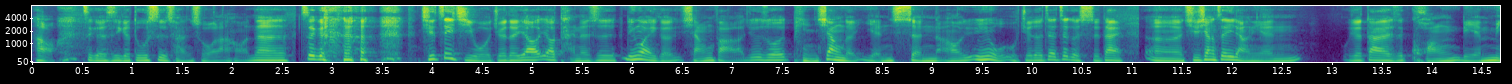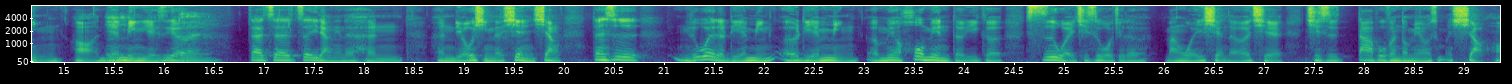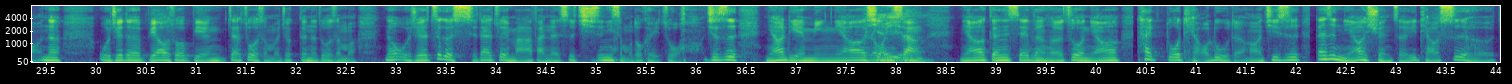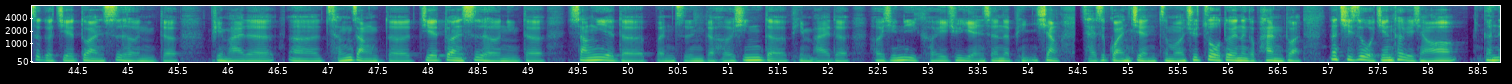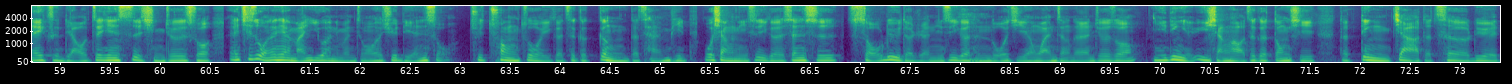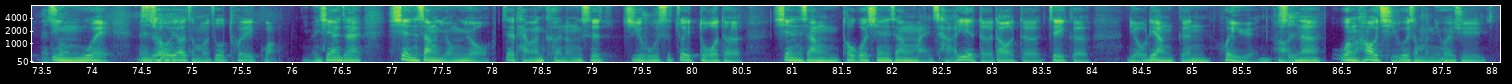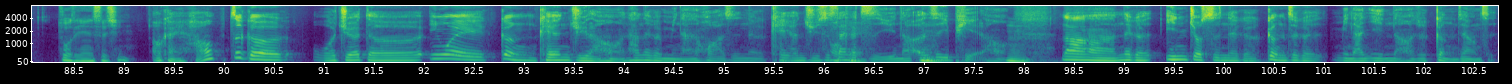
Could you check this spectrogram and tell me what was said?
好，这个是一个都市传说啦哈。那这个 其实这集我觉得要要谈的是另外一个想法了，就是说品相的延伸，然后因为我我觉得在这个时代，呃，其实像这一两年。我觉得大概是狂联名啊，联名也是一个在这这一两年的很很流行的现象。但是你为了联名而联名，而没有后面的一个思维，其实我觉得蛮危险的，而且其实大部分都没有什么效哈。那我觉得不要说别人在做什么就跟着做什么。那我觉得这个时代最麻烦的是，其实你什么都可以做，就是你要联名，你要线上，你要跟 Seven 合作，你要太多条路的哈。其实，但是你要选择一条适合这个阶段、适合你的品牌的呃成长的阶段、适合你的商业的本质、你的核心的品牌的核心力可以去延伸的品项才是关键。怎么去做？对那个判断，那其实我今天特别想要跟 X 聊这件事情，就是说，哎，其实我那天还蛮意外，你们怎么会去联手去创作一个这个更的产品？我想你是一个深思熟虑的人，你是一个很逻辑、很完整的人，就是说，你一定也预想好这个东西的定价的策略、定位之后要怎么做推广。你们现在在线上拥有，在台湾可能是几乎是最多的线上，透过线上买茶叶得到的这个。流量跟会员，好，那我很好奇，为什么你会去做这件事情？OK，好，这个我觉得，因为更 KNG 了哈，它那个闽南话是那个 KNG 是三个子音，然后 N 是一撇了哈，嗯，那那个音就是那个更这个闽南音，然后就更这样子。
